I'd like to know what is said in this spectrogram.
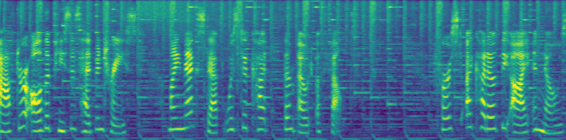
After all the pieces had been traced, my next step was to cut them out of felt. First, I cut out the eye and nose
